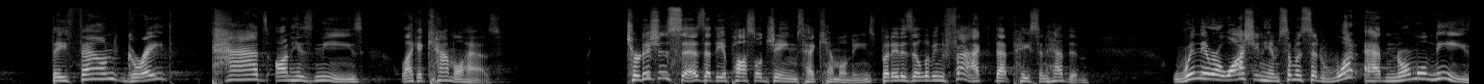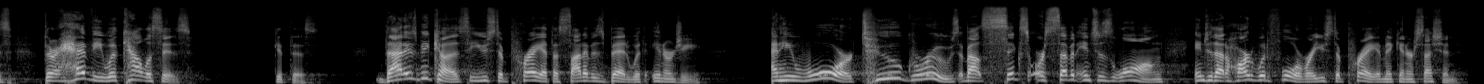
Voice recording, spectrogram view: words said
they found great pads on his knees like a camel has. Tradition says that the Apostle James had camel knees, but it is a living fact that Payson had them. When they were washing him, someone said, What abnormal knees? They're heavy with calluses. Get this. That is because he used to pray at the side of his bed with energy. And he wore two grooves about six or seven inches long into that hardwood floor where he used to pray and make intercession.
